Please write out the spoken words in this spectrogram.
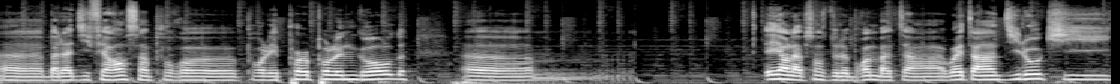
euh, bah, la différence hein, pour, euh, pour les Purple and Gold. Euh, et en l'absence de LeBron, bah, t'as ouais, un Dilo qui,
